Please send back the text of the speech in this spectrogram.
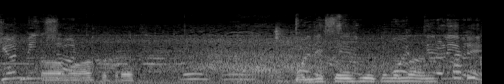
Hyun Min Son. Puede ser un buen tiro libre.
